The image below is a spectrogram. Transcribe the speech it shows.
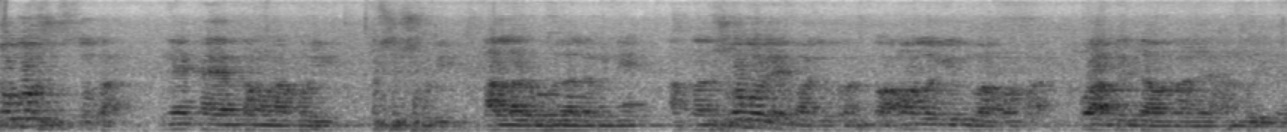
সবর সুস্থতা নেক কামনা করি, বিশেষ করি। আল্লাহ রবুল আলমিনে আপনার সকলে হেফাজত রাখতো আমার লাগেও দোয়া করবা। ও আপনি দাওয়ান আলহামদুলিল্লাহ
